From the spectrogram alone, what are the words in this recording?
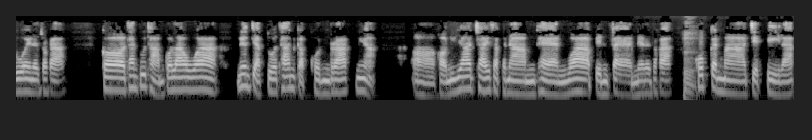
ด้วยนะเจ้าค่ะก็ท่านผู้ถามก็เล่าว่า เนื่องจากตัวท่านกับคนรักเนี่ยอขออนุญาตใช้สรรพนามแทนว่าเป็นแฟนเนี่ยนะคะคบกันมาเจ็ดปีแล้ว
